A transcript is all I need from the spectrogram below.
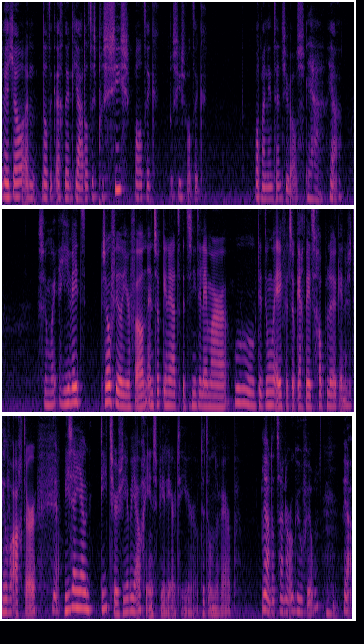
Weet je wel? En dat ik echt denk, ja, dat is precies wat ik, precies wat ik, wat mijn intentie was. Ja. Ja. Zo mooi. Je weet zoveel hiervan. En het is ook inderdaad, het is niet alleen maar, oeh, dit doen we even. Het is ook echt wetenschappelijk en er zit heel veel achter. Ja. Wie zijn jouw teachers? Wie hebben jou geïnspireerd hier op dit onderwerp? Ja, dat zijn er ook heel veel. Ja.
